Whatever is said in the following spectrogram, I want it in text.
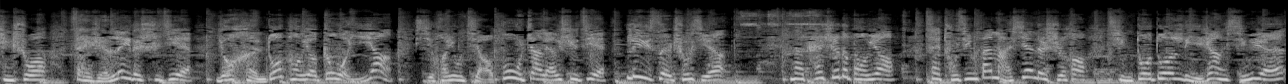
听说在人类的世界，有很多朋友跟我一样，喜欢用脚步丈量世界，绿色出行。那开车的朋友，在途经斑马线的时候，请多多礼让行人，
